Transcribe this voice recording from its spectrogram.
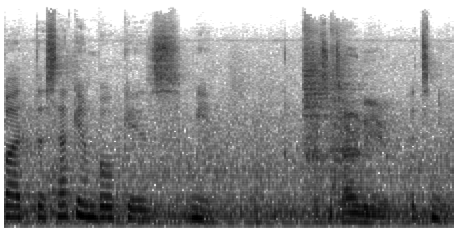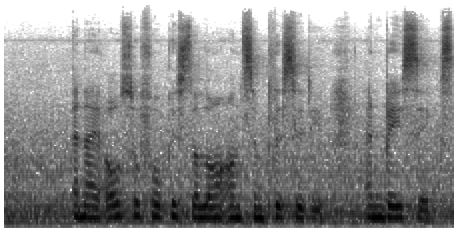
but the second book is me. it's entirely you. It's me. And I also focused a lot on simplicity and basics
